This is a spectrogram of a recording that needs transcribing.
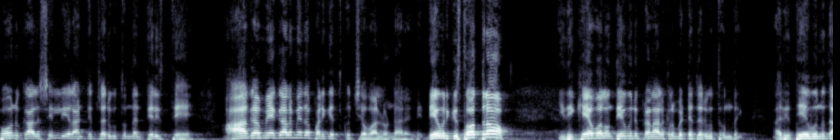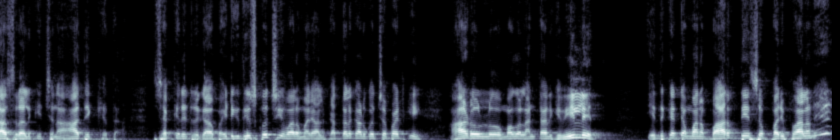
ఫోన్ కాల్ సెల్లి ఇలాంటివి జరుగుతుందని తెలిస్తే ఆగ మేఘాల మీద పరిగెత్తుకొచ్చే వాళ్ళు ఉండారండి. దేవునికి స్తోత్రం. ఇది కేవలం దేవుని ప్రణాళికలను బట్టే జరుగుతుంది. అది దేవుని దాసురాలకి ఇచ్చిన ఆధిక్యత. సెక్రటరీగా బయటికి తీసుకొచ్చి ఇవాళ మరి వాళ్ళ పెద్దల కాడికి వచ్చేపాటికి ఆడోళ్ళు మగవాళ్ళు అంటానికి వీల్లేదు. ఎందుకంటే మన భారతదేశ పరిపాలనే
